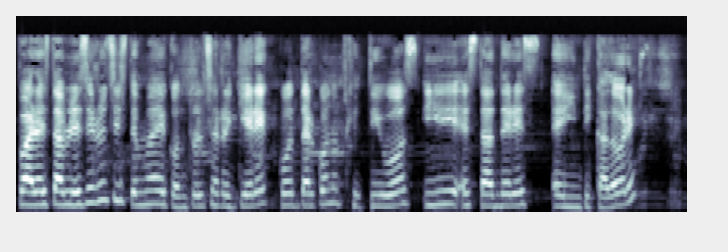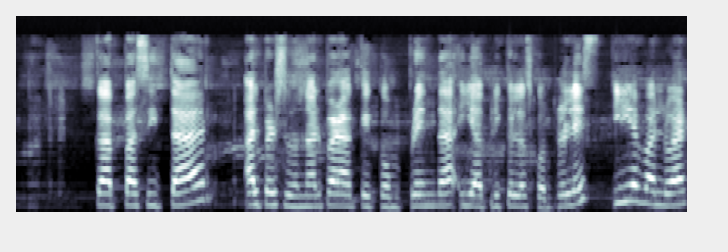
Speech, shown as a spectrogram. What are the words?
Para establecer un sistema de control se requiere contar con objetivos y estándares e indicadores, capacitar al personal para que comprenda y aplique los controles y evaluar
